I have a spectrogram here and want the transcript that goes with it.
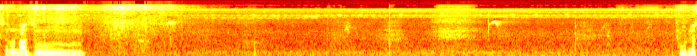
सर्व नाजूक. पूर्णच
